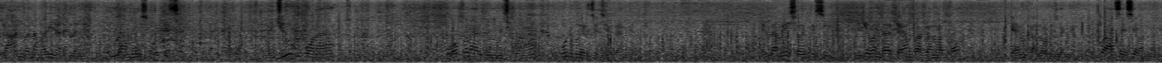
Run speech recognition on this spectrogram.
பிளான் பண்ண மாதிரி நடக்கலைங்க. எல்லாமே சொதப்பிடுச்சு. ஜூக்கு போனால் ஓப்பனாக இருக்குன்னு நினச்சி போனால் கூண்டுக்குள்ளே அடிச்சு வச்சுருக்காங்க. எல்லாமே சொதப்பிடுச்சு இங்கே வந்தால் டேம் பார்க்கலான்னு பார்த்தா டேமுக்கு அலோடு இல்லைங்க. ரொம்ப ஆசையாக வந்தாங்க.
